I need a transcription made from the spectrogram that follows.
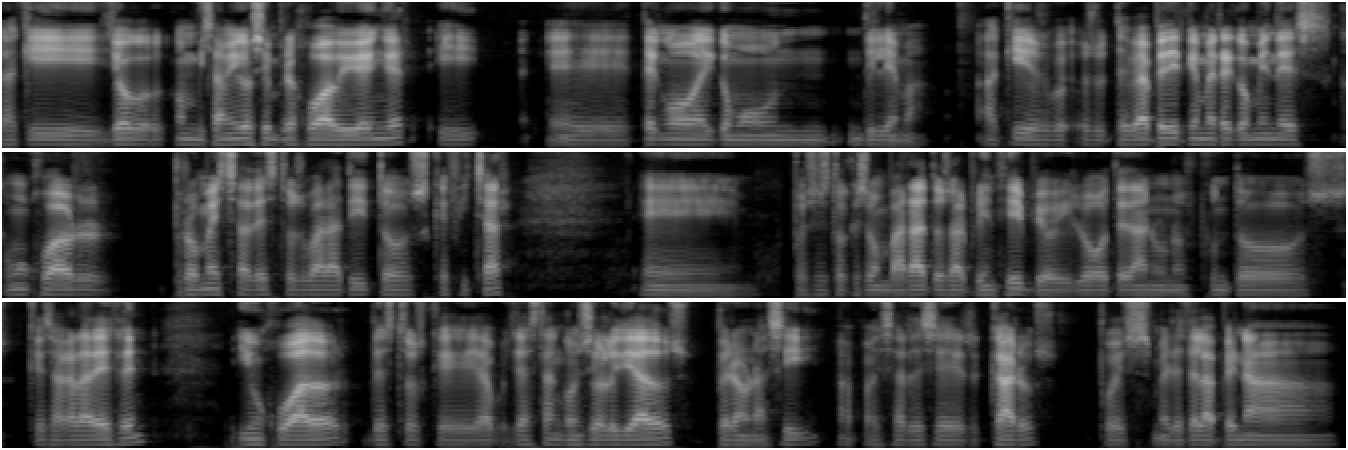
Aquí yo con mis amigos siempre juego a Vivenger y eh, tengo ahí como un dilema. Aquí os- os- te voy a pedir que me recomiendes como un jugador promesa de estos baratitos que fichar. Eh, pues estos que son baratos al principio y luego te dan unos puntos que se agradecen. Y un jugador de estos que ya, ya están consolidados, pero aún así, a pesar de ser caros, pues merece la pena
